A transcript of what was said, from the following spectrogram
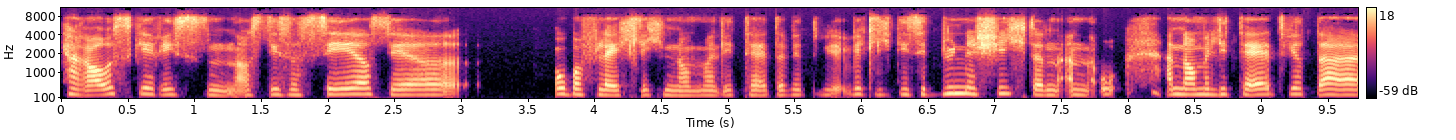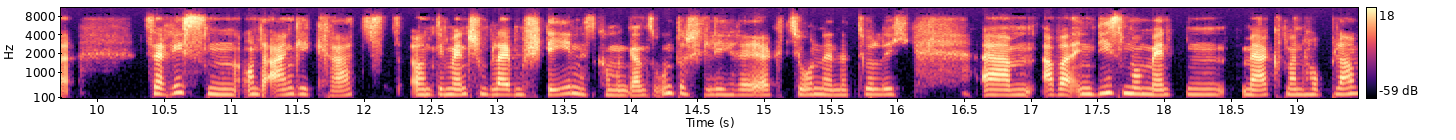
herausgerissen aus dieser sehr, sehr oberflächlichen Normalität. Da wird wirklich diese dünne Schicht an, an, an Normalität wird da zerrissen und angekratzt und die Menschen bleiben stehen. Es kommen ganz unterschiedliche Reaktionen natürlich. Ähm, aber in diesen Momenten merkt man, hoppla,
